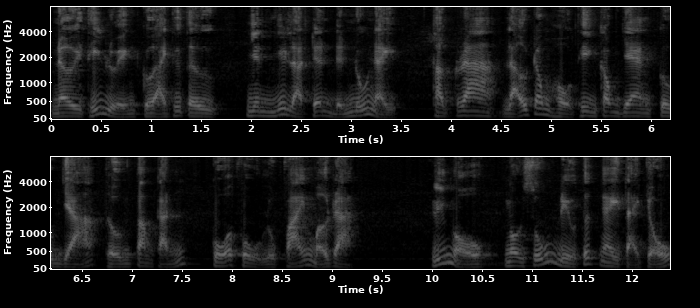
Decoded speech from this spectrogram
Nơi thí luyện cửa ải thứ tư, nhìn như là trên đỉnh núi này, thật ra là ở trong hồ thiên không gian cường giả thượng tam cảnh của phù lục phái mở ra. Lý mộ ngồi xuống điều tức ngay tại chỗ,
